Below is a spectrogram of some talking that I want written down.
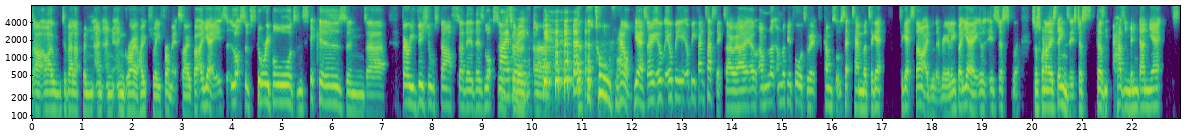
uh, I will develop and, and and and grow hopefully from it. So, but uh, yeah, it's lots of storyboards and stickers and uh, very visual stuff. So there, there's lots of sort of uh, the, the tools to help. Yeah, so it'll, it'll be it'll be fantastic. So uh, I'm lo- I'm looking forward to it come sort of September to get to get started with it really. But yeah, it, it's just it's just one of those things. It's just doesn't hasn't been done yet. It's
